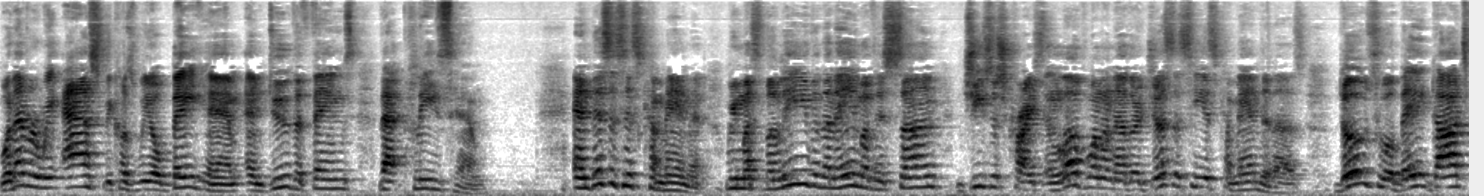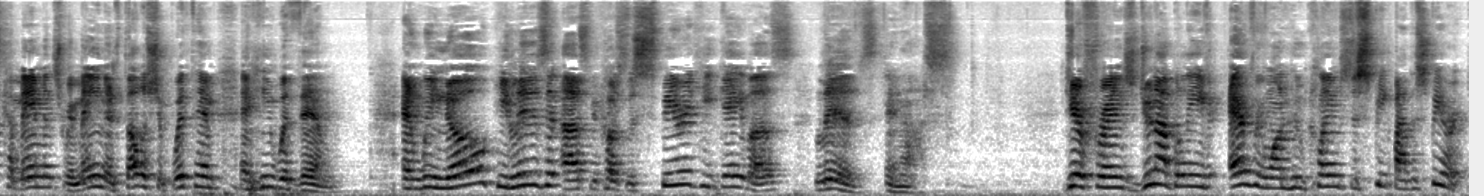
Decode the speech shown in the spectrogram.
whatever we ask because we obey Him and do the things that please Him. And this is his commandment. We must believe in the name of his Son, Jesus Christ, and love one another just as he has commanded us. Those who obey God's commandments remain in fellowship with him, and he with them. And we know he lives in us because the Spirit he gave us lives in us. Dear friends, do not believe everyone who claims to speak by the Spirit.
